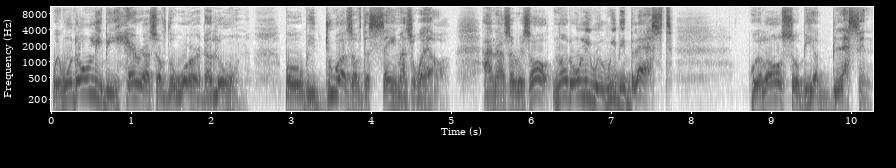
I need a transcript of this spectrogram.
We won't only be hearers of the word alone, but we'll be doers of the same as well. And as a result, not only will we be blessed, we'll also be a blessing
